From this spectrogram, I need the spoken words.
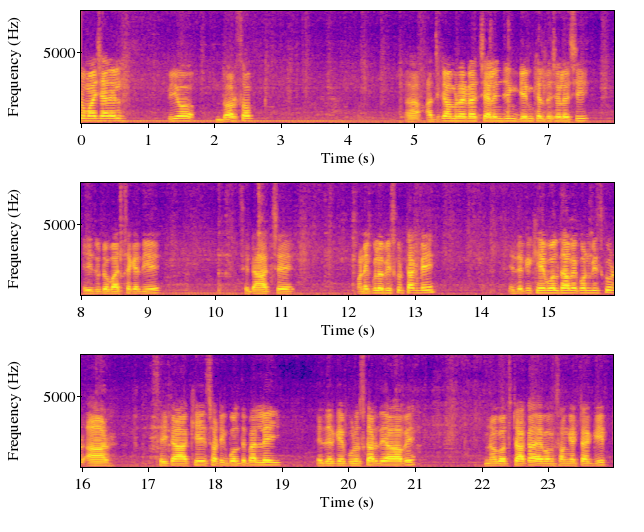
টু মাই চ্যানেল প্রিয় দর্শক। আজকে আমরা একটা চ্যালেঞ্জিং গেম খেলতে চলেছি, এই দুটো বাচ্চাকে দিয়ে। সেটা হচ্ছে, অনেকগুলো বিস্কুট থাকবে। এদেরকে খেয়ে বলতে হবে কোন বিস্কুট, আর সেইটা খেয়ে সঠিক বলতে পারলেই এদেরকে পুরস্কার দেওয়া হবে। নগদ টাকা এবং সঙ্গে একটা গিফট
